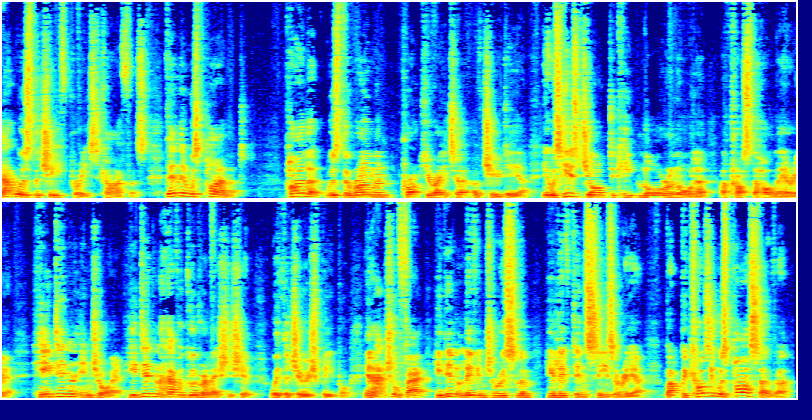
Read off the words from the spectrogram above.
That was the chief priest, Caiaphas. Then there was Pilate. Pilate was the Roman procurator of Judea. It was his job to keep law and order across the whole area. He didn't enjoy it. He didn't have a good relationship with the Jewish people. In actual fact, he didn't live in Jerusalem, he lived in Caesarea. But because it was Passover,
